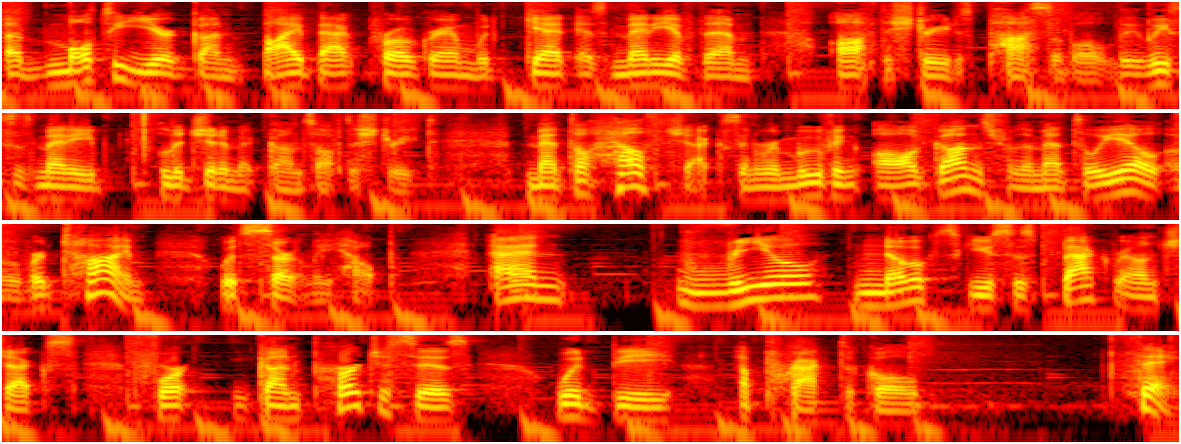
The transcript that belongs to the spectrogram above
a multi year gun buyback program would get as many of them off the street as possible, at least as many legitimate guns off the street. Mental health checks and removing all guns from the mentally ill over time would certainly help. And real, no excuses background checks for gun purchases would be a practical thing.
